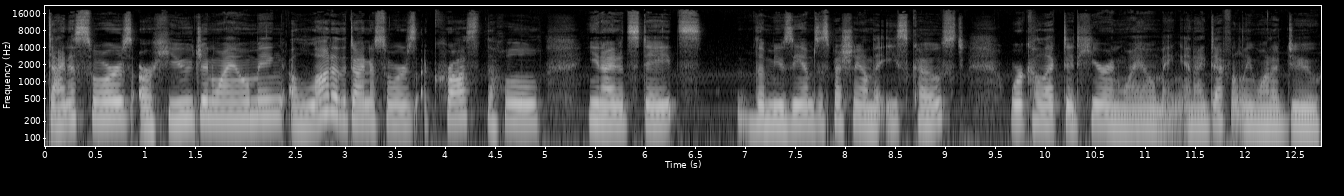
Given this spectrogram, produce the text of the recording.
Dinosaurs are huge in Wyoming. A lot of the dinosaurs across the whole United States, the museums, especially on the East Coast, were collected here in Wyoming. And I definitely want to do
